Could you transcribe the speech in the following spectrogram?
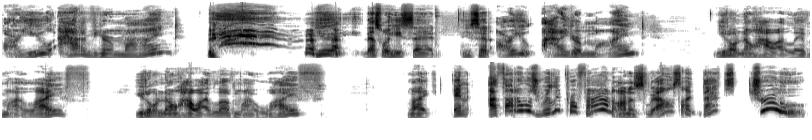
"Are you out of your mind?" you, that's what he said. He said, "Are you out of your mind? You don't know how I live my life. You don't know how I love my wife." Like, and I thought it was really profound. Honestly, I was like, "That's true."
